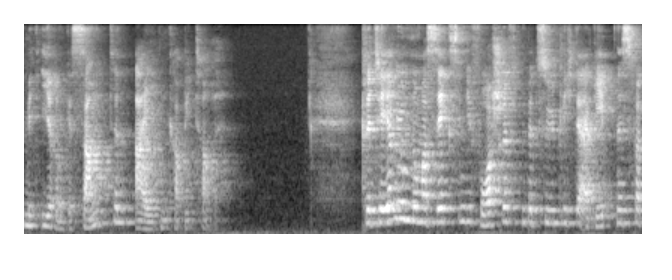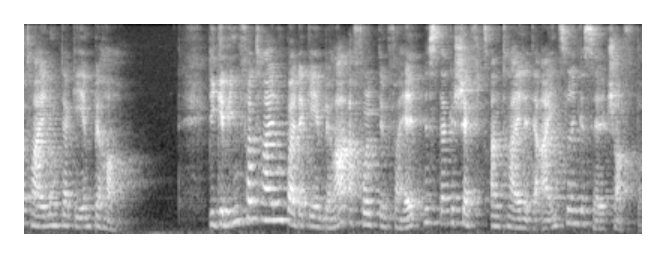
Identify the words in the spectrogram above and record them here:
mit ihrem gesamten Eigenkapital. Kriterium Nummer 6 sind die Vorschriften bezüglich der Ergebnisverteilung der GmbH. Die Gewinnverteilung bei der GmbH erfolgt im Verhältnis der Geschäftsanteile der einzelnen Gesellschafter.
